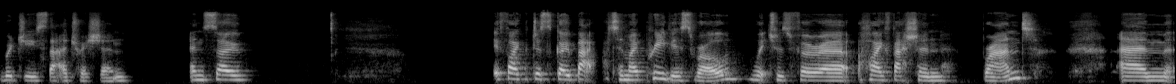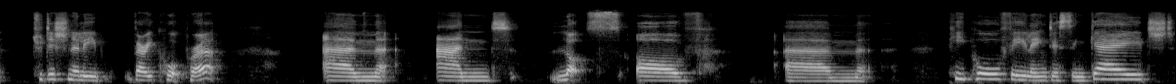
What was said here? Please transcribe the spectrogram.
reduce that attrition. And so, if I just go back to my previous role, which was for a high fashion brand, um, traditionally very corporate, um, and lots of um, people feeling disengaged.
